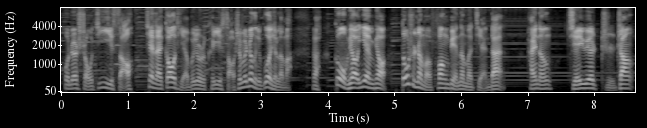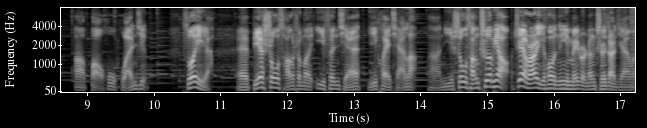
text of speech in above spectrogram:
或者手机一扫，现在高铁不就是可以扫身份证就过去了吗？是吧？购票验票都是那么方便，那么简单，还能节约纸张啊，保护环境。所以呀，哎，别收藏什么一分钱、一块钱了啊！你收藏车票，这玩意儿以后你没准能值点钱。我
